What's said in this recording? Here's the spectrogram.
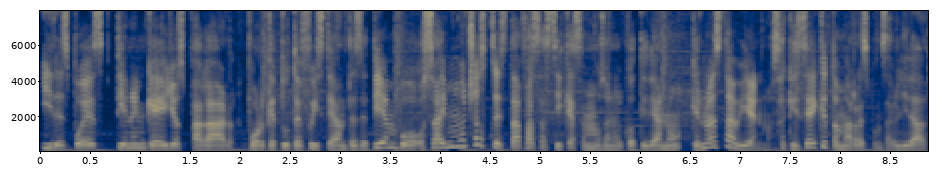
y después tienen que ellos pagar porque tú te fuiste antes de tiempo. O sea, hay muchas estafas así que hacemos en el cotidiano que no está bien. O sea, que sí hay que tomar responsabilidad.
